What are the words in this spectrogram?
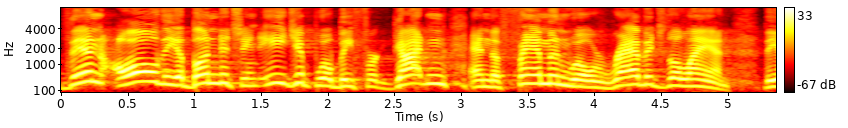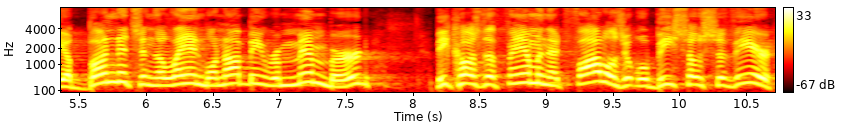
Then all the abundance in Egypt will be forgotten, and the famine will ravage the land. The abundance in the land will not be remembered because the famine that follows it will be so severe.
